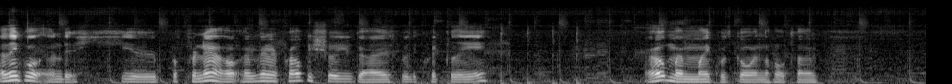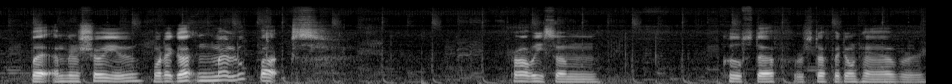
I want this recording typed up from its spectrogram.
I think we'll end it here, but for now, I'm gonna probably show you guys really quickly. I hope my mic was going the whole time. But I'm gonna show you what I got in my loot box. Probably some cool stuff, or stuff I don't have, or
